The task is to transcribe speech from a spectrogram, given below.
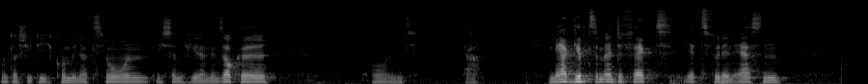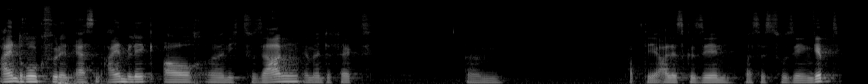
unterschiedliche Kombinationen. Ich stelle mich wieder an den Sockel. Und ja, mehr gibt es im Endeffekt jetzt für den ersten Eindruck, für den ersten Einblick auch äh, nicht zu sagen. Im Endeffekt ähm, habt ihr alles gesehen, was es zu sehen gibt.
